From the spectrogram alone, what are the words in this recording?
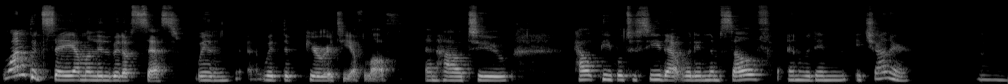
one could say I'm a little bit obsessed with with the purity of love and how to help people to see that within themselves and within each other. Mm.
